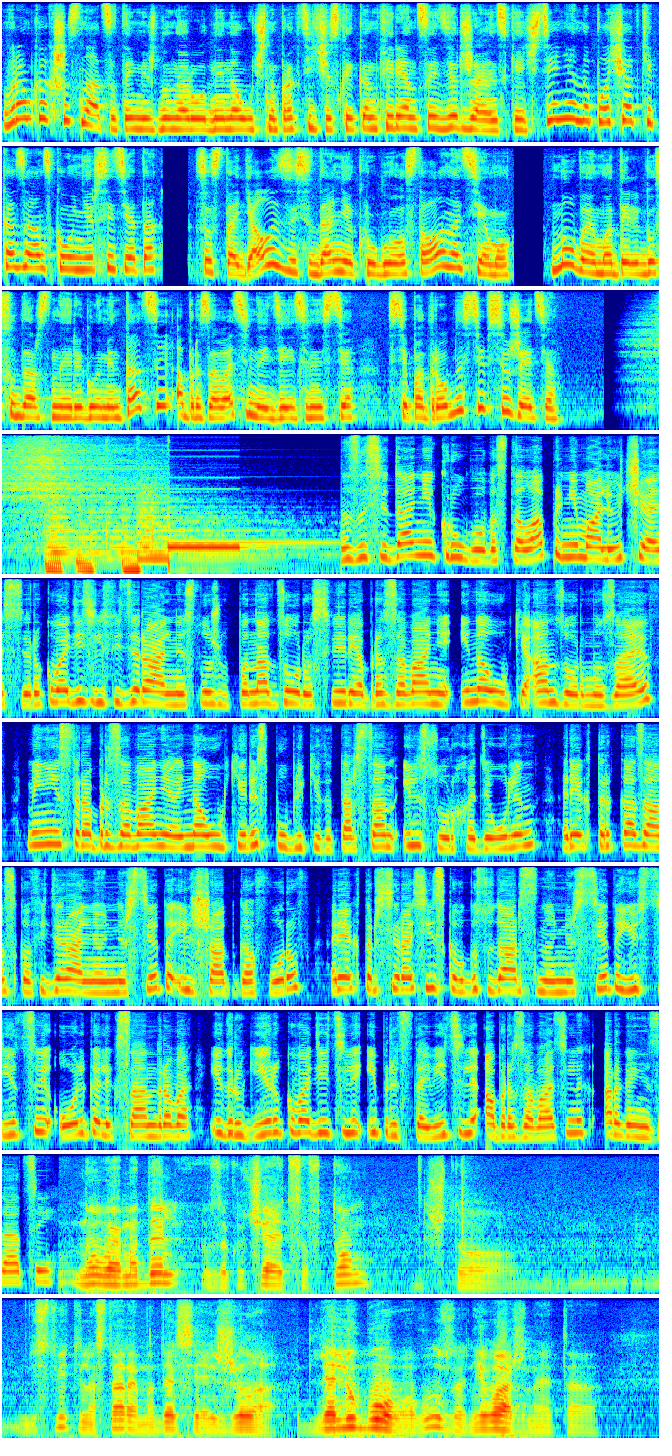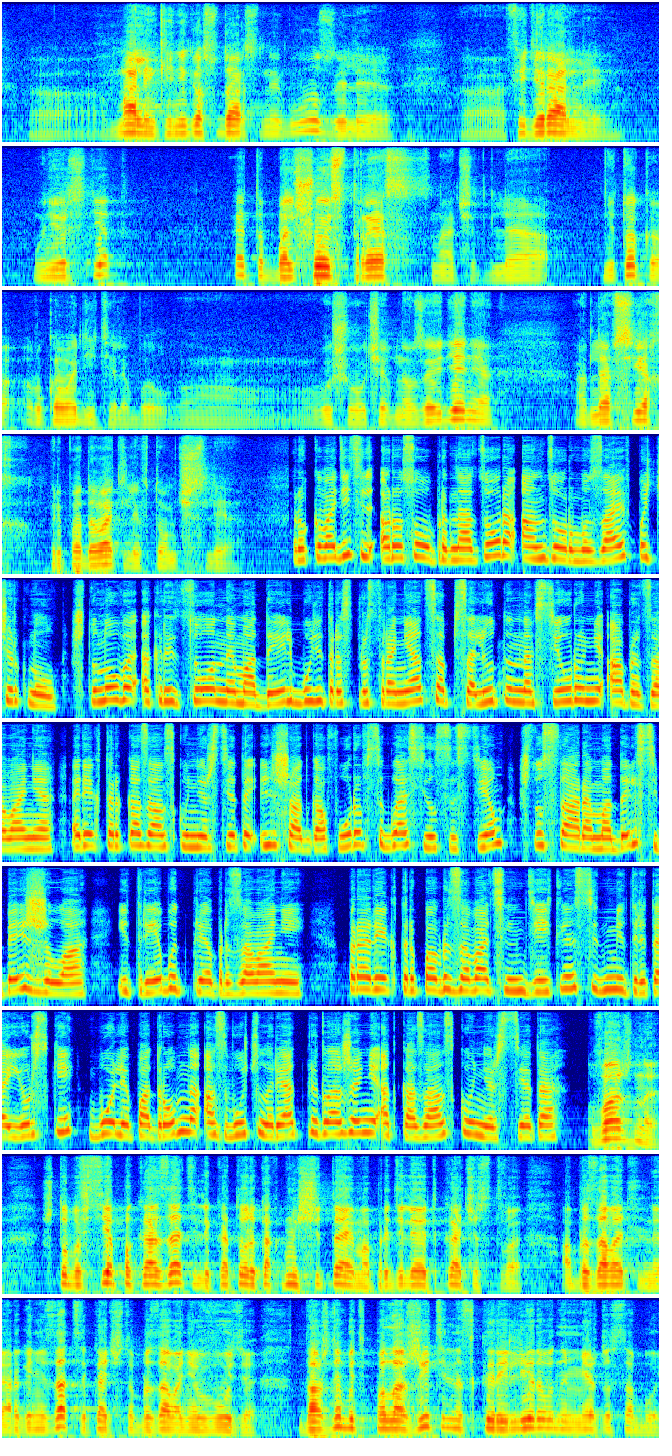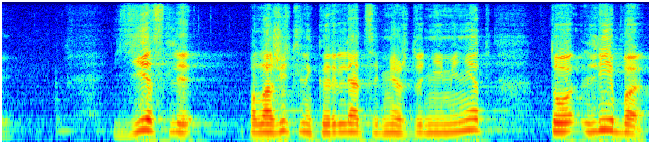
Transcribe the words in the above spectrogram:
В рамках 16-й международной научно-практической конференции «Державинские чтения» на площадке Казанского университета состоялось заседание круглого стола на тему «Новая модель государственной регламентации образовательной деятельности». Все подробности в сюжете. На заседании круглого стола принимали участие руководитель Федеральной службы по надзору в сфере образования и науки Анзор Музаев, министр образования и науки Республики Татарстан Ильсур Хадиулин, ректор Казанского федерального университета Ильшат Гафуров, ректор Всероссийского государственного университета юстиции Ольга Александрова и другие руководители и представители образовательных организаций. Новая модель заключается в том, что действительно старая модель себя изжила. Для любого вуза, неважно это э, маленький негосударственный вуз или э, федеральный университет, это большой стресс значит, для не только руководителя был э, высшего учебного заведения, а для всех преподавателей в том числе. Руководитель Рособорнадзора Анзор Музаев подчеркнул, что новая аккредитационная модель будет распространяться абсолютно на все уровни образования. Ректор Казанского университета Ильшат Гафуров согласился с тем, что старая модель себя изжила и требует преобразований. Проректор по образовательной деятельности Дмитрий Таюрский более подробно озвучил ряд предложений от Казанского университета. Важно, чтобы все показатели, которые, как мы считаем, определяют качество образовательной организации, качество образования в ВУЗе, должны быть положительно скоррелированы между собой. Если положительной корреляции между ними нет, то либо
